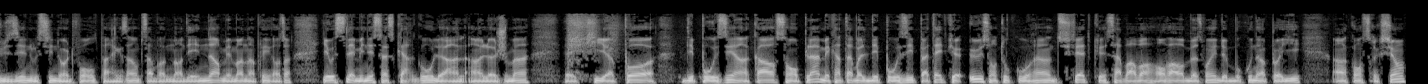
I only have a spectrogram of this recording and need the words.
usines aussi, Nordvolt, par exemple, ça va demander énormément d'employés en construction. Il y a aussi la ministre Escargot là, en, logement euh, qui a pas déposé encore son plan, mais quand elle va le déposer, peut-être que eux sont au courant du fait que ça va avoir, on va avoir besoin de beaucoup d'employés en construction.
